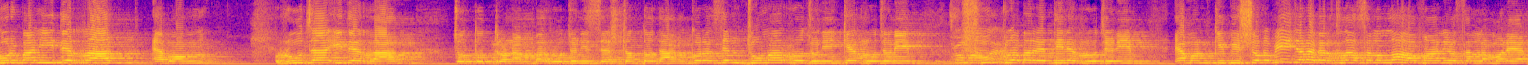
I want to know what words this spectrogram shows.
কুরবানি ঈদের রাত এবং রোজা ঈদের রাত। চতুর্থ নাম্বার রজনী শ্রেষ্ঠত্ব দান করেছেন জুমার রজনী কের রজনী? শুক্রবারের দিনের রজনী। এমনকি বিশ্বনবী জনাব রাসূলুল্লাহ সাল্লাল্লাহু আলাইহি ওয়াসাল্লাম বলেন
